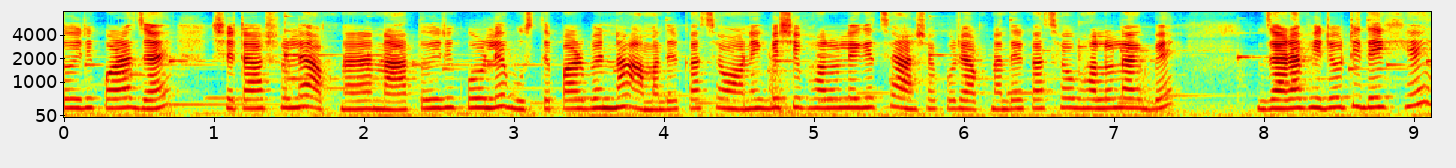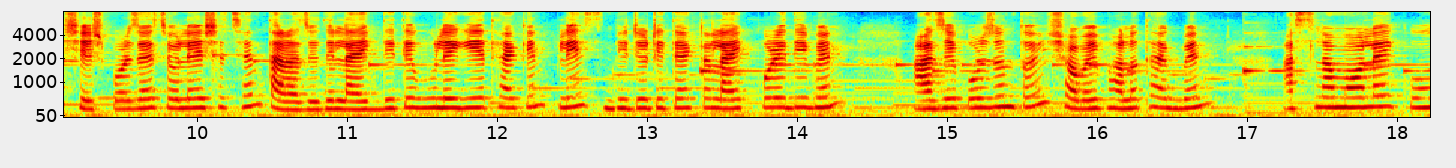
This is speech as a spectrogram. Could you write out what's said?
তৈরি করা যায়, সেটা আসলে আপনারা না তৈরি করলে বুঝতে পারবেন না। আমাদের কাছে অনেক বেশি ভালো লেগেছে, আশা করি আপনাদের কাছেও ভালো লাগবে। যারা ভিডিওটি দেখে শেষ পর্যায়ে চলে এসেছেন, তারা যদি লাইক দিতে ভুলে গিয়ে থাকেন, প্লিজ ভিডিওটিতে একটা লাইক করে দিবেন। আজ এ পর্যন্তই, সবাই ভালো থাকবেন। আসসালামু আলাইকুম,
